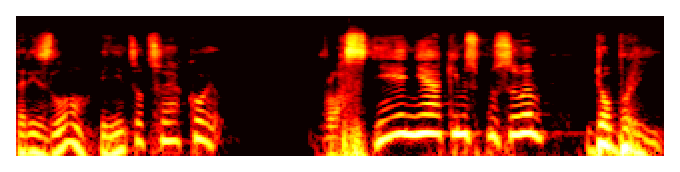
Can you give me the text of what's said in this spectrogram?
tedy zlo, je něco, co jako vlastně je nějakým způsobem dobrý.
